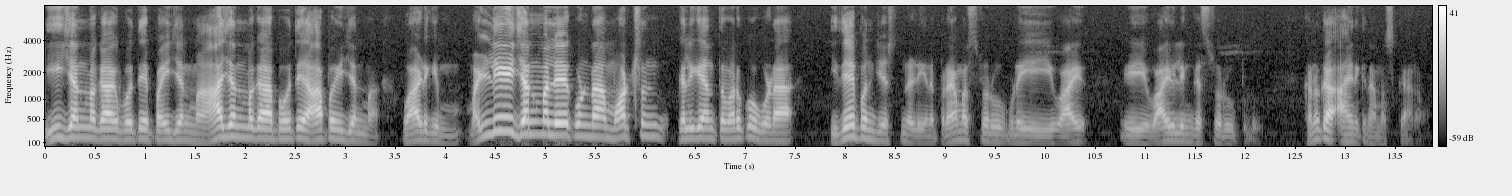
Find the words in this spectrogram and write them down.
ఈ జన్మ కాకపోతే పై జన్మ ఆ జన్మ కాకపోతే ఆ పై జన్మ. వాడికి మళ్ళీ జన్మ లేకుండా మోక్షం కలిగేంత వరకు కూడా ఇదే పని చేస్తున్నాడు ఈయన ప్రేమస్వరూపుడు ఈ వాయు ఈ వాయులింగ స్వరూపుడు. కనుక ఆయనకి నమస్కారం.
